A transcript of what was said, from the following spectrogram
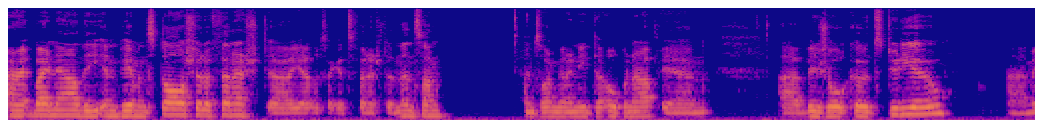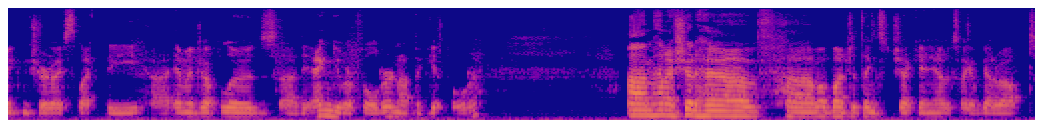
All right, by now the npm install should have finished. Uh, yeah, it looks like it's finished and then some. And so I'm going to need to open up in uh, Visual Code Studio, uh, making sure I select the uh, image uploads, uh, the Angular folder, not the Git folder. Um, and I should have um, a bunch of things to check in. Yeah, it looks like I've got about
